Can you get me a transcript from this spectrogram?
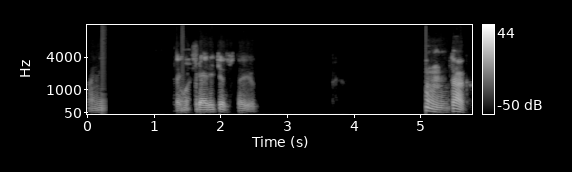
Они, они в приоритет встают. Так.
